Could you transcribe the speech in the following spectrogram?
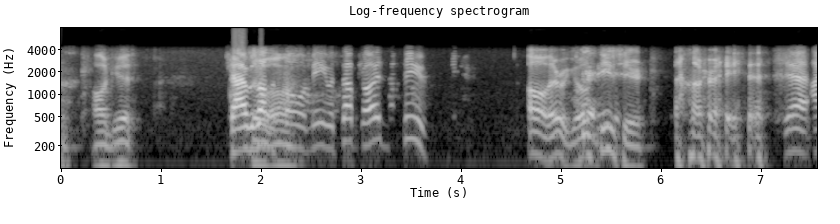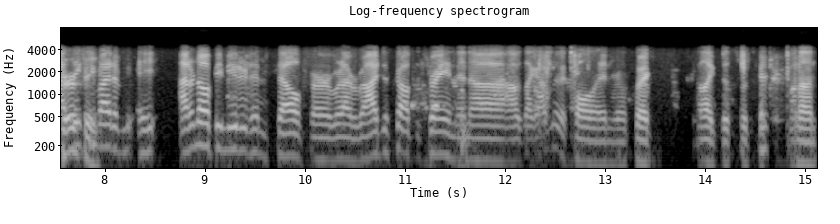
All good. Chad was So, on the uh, phone with me. What's up, bud? Steve. Oh, there we go. Steve's here. All right. Yeah, I think he might have. He, I don't know if he muted himself or whatever, but I just got off the train and uh, I was like, I'm gonna call in real quick. I like this. What's going on?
